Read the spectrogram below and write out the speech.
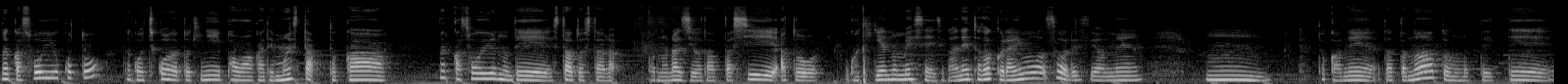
なんかそういうことなんか落ち込んだ時にパワーが出ましたとかなんかそういうのでスタートしたらこのラジオだったしあとご機嫌のメッセージがね届く LINE もそうですよね。うん。とかねだったなと思っていて。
